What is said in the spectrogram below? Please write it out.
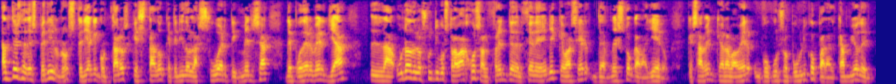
Antes de despedirnos, tenía que contaros que he estado, que he tenido la suerte inmensa de poder ver ya la, uno de los últimos trabajos al frente del CDN que va a ser de Ernesto Caballero, que saben que ahora va a haber un concurso público para el cambio del,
